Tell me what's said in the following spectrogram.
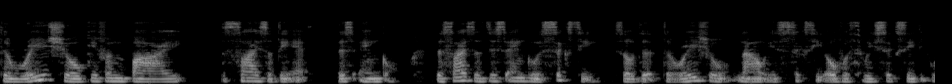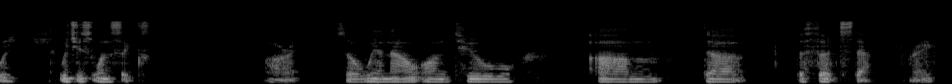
the ratio given by the size of the this angle. The size of this angle is 60, so the, the ratio now is 60 over 360 degree, which is 1 6. All right, so we're now on to um, the, the third step, right?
